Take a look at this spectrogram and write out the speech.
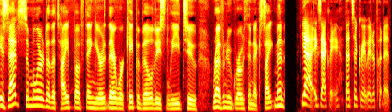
is that similar to the type of thing you're there where capabilities lead to revenue growth and excitement? Yeah, exactly. That's a great way to put it.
